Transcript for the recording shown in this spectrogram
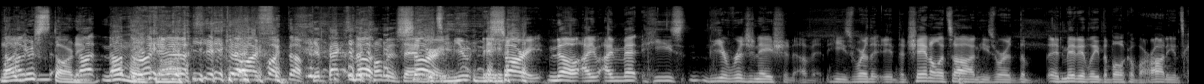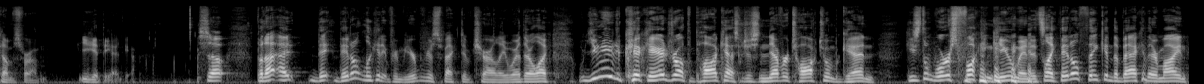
Now you're starting. Not not Oh my right, God. yeah, yeah, no, I fucked up. Get back to the comments, Sorry, It's mutiny. sorry. No, I, I meant he's the origination of it. He's where the the channel it's on. He's where the admittedly the bulk of our audience comes from. You get the idea. So, but I, I they, they don't look at it from your perspective, Charlie, where they're like, you need to kick Andrew off the podcast and just never talk to him again. He's the worst fucking human. it's like they don't think in the back of their mind,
